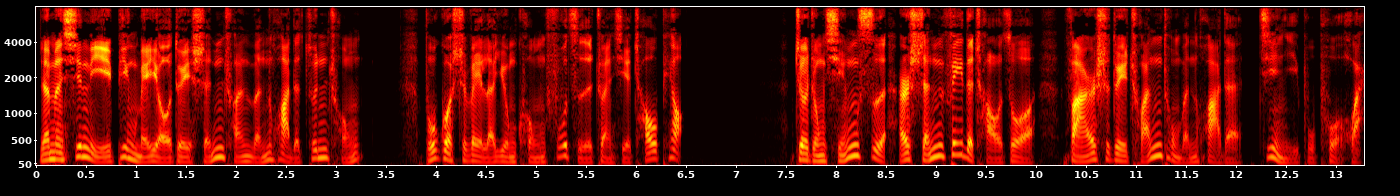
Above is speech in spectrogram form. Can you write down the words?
人们心里并没有对神传文化的尊崇，不过是为了用孔夫子赚些钞票。这种形似而神非的炒作，反而是对传统文化的进一步破坏。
